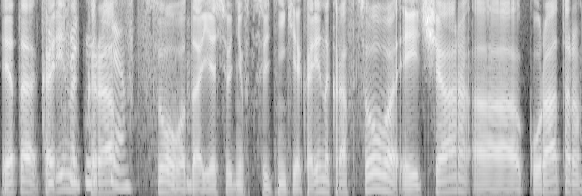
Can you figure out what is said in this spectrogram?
Это Карина Кравцова. Да, я сегодня в цветнике. Карина Кравцова, HR, а, куратор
